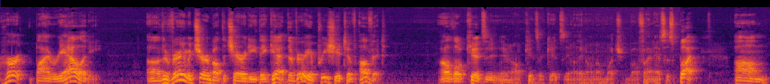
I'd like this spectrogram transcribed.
hurt by reality. Uh, they're very mature about the charity they get. They're very appreciative of it. Although kids, you know, kids are kids. You know, they don't know much about finances. But um,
